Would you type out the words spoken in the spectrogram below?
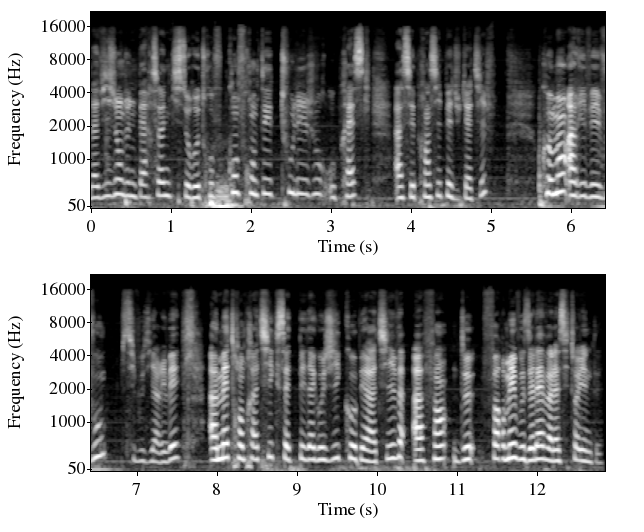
la vision d'une personne qui se retrouve confrontée tous les jours ou presque à ces principes éducatifs. Comment arrivez-vous, si vous y arrivez, à mettre en pratique cette pédagogie coopérative afin de former vos élèves à la citoyenneté?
